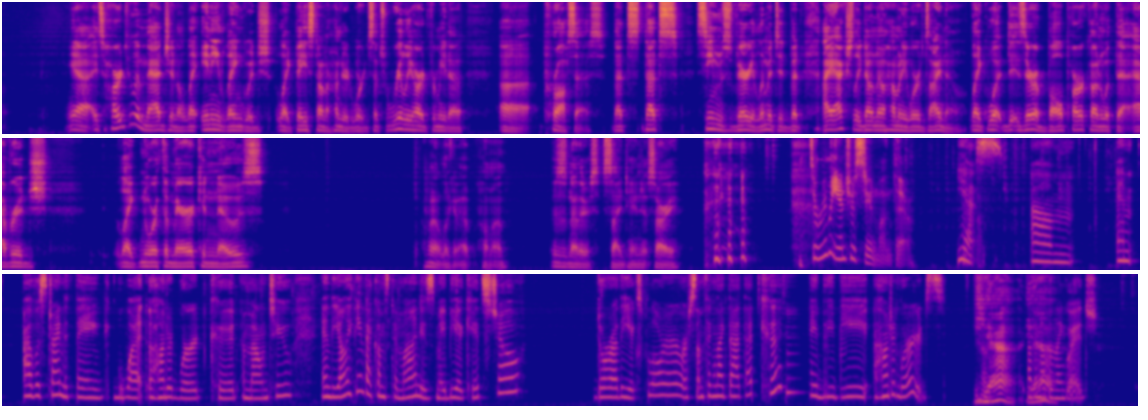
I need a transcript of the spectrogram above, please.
Yeah, it's hard to imagine a la- any language like based on 100 words. That's really hard for me to uh process. That's that's seems very limited, but I actually don't know how many words I know. Like what is there a ballpark on what the average like North American knows? I'm going to look it up. Hold on. This is another side tangent, sorry. it's a really interesting one though yes. Um, and I was trying to think what a hundred word could amount to, and the only thing that comes to mind is maybe a kids show, Dora the Explorer or something like that. That could maybe be a hundred words. Yeah. Yeah, Have yeah. another language.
